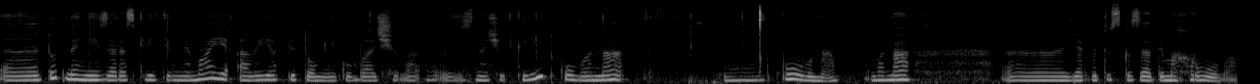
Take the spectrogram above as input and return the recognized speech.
Е, Тут на ній зараз квітів немає, але я в питомнику бачила, е, значить, квітку, вона повна, вона, е, як би то сказати, махрова.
